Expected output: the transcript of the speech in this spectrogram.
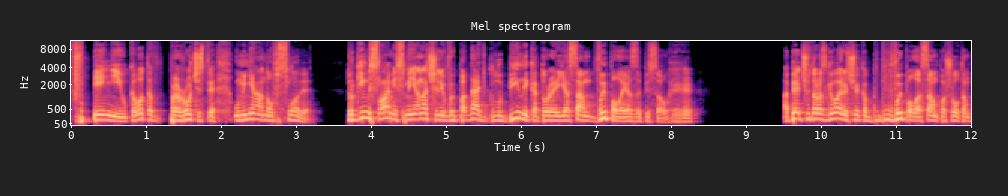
в пении, у кого-то в пророчестве, у меня оно в слове. Другими словами, с меня начали выпадать глубины, которые я сам выпал, а я записал. Опять что-то разговариваю, человека выпало, сам пошел там,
